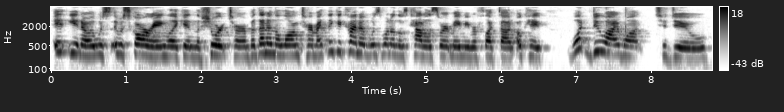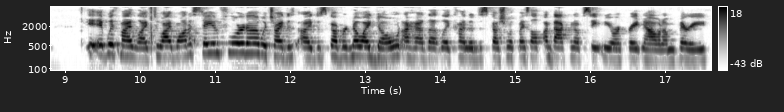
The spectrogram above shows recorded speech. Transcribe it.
it you know it was it was scarring like in the short term, but then in the long term, I think it kind of was one of those catalysts where it made me reflect on okay, what do I want to do? with my life. Do I want to stay in Florida? Which I, I discovered, no, I don't. I had that like kind of discussion with myself. I'm back in upstate New York right now and I'm very,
